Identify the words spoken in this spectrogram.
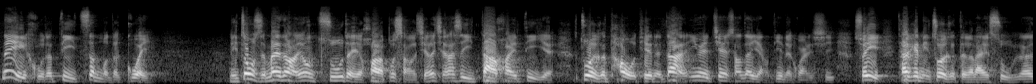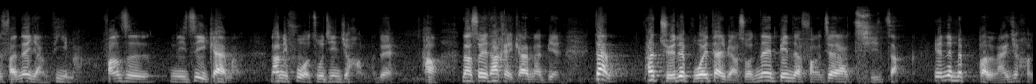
内湖的地这么的贵。你纵使麦当劳用租的也花了不少钱，而且它是一大块地耶，做一个透天的。当然，因为建商在养地的关系，所以他给你做一个得来速。呃，反正养地嘛，房子你自己盖嘛，然后你付我租金就好了，对。好，那所以他可以盖那边，但他绝对不会代表说那边的房价要起涨，因为那边本来就很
